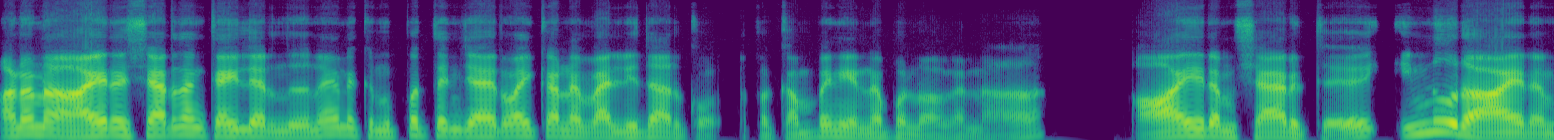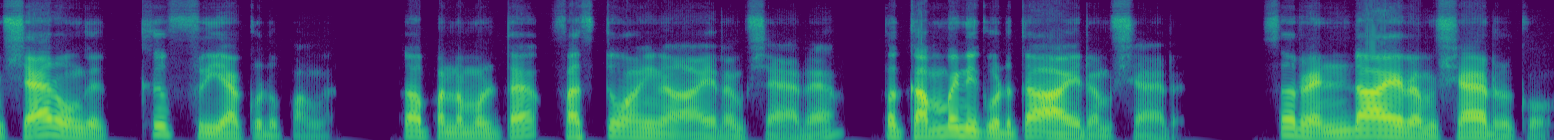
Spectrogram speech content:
ஆனால் நான் ஆயிரம் ஷேர் தான் கையில் இருந்ததுன்னா எனக்கு முப்பத்தஞ்சாயிரம் ரூபாய்க்கான வேல்யூ தான் இருக்கும். இப்போ கம்பெனி என்ன பண்ணுவாங்கன்னா ஆயிரம் ஷேருக்கு இன்னொரு ஆயிரம் ஷேர் உங்களுக்கு ஃப்ரீயாக கொடுப்பாங்க. ஸோ அப்போ நம்மள்கிட்ட ஃபஸ்ட்டு வாங்கின ஆயிரம் ஷேரை இப்போ கம்பெனி கொடுத்த ஆயிரம் ஷேர். ஸோ ரெண்டாயிரம் ஷேர் இருக்கும்.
